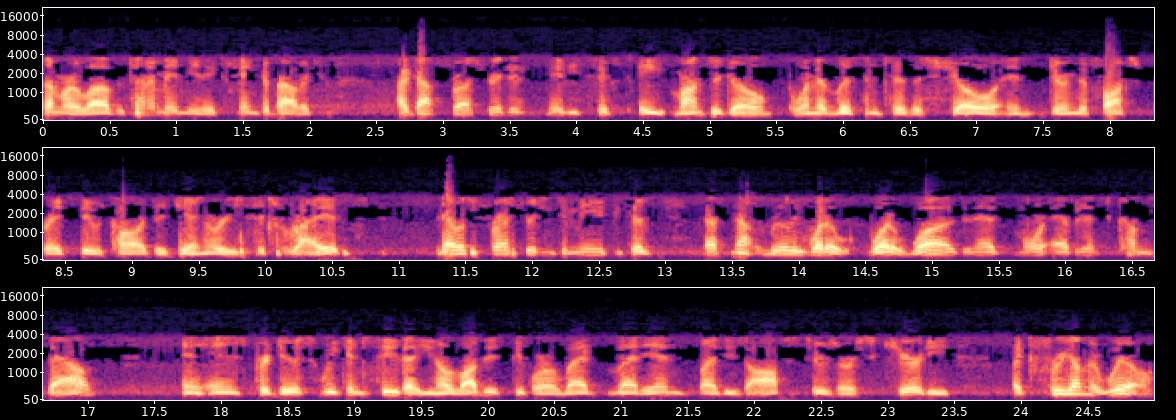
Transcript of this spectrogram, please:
Summer of Love, it kind of made me think about it. I got frustrated maybe six, eight months ago when I listened to the show and during the Fox break, they would call it the January 6th riots. That was frustrating to me because that's not really what it what it was. And as more evidence comes out and, and is produced, we can see that you know a lot of these people are led led in by these officers or security, like free on their will.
